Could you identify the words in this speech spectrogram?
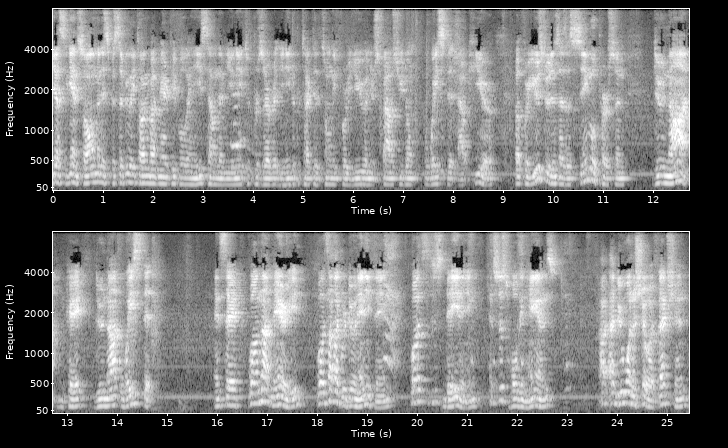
Yes, again, Solomon is specifically talking about married people, and he's telling them you need to preserve it, you need to protect it. It's only for you and your spouse. You don't waste it out here. But for you students, as a single person, do not, okay, do not waste it. And say, well, I'm not married. Well, it's not like we're doing anything. Well, it's just dating. It's just holding hands. I, I do want to show affection,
